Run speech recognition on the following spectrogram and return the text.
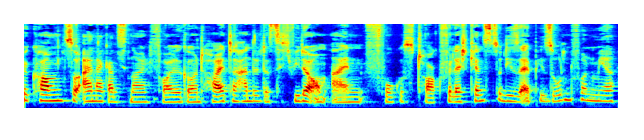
willkommen zu einer ganz neuen Folge und heute handelt es sich wieder um einen Focus Talk. Vielleicht kennst du diese Episoden von mir,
